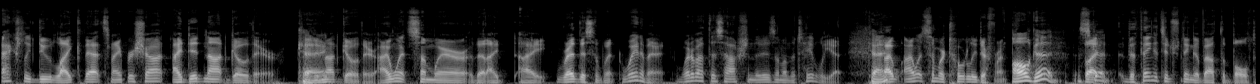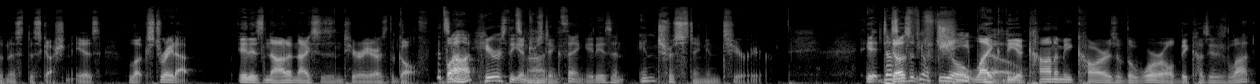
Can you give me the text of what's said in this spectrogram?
actually do like that sniper shot. I did not go there. I Okay. did not go there. I went somewhere that I, I read this and went, wait a minute. What about this option that isn't on the table yet? Okay. I, I went somewhere totally different. All good. That's but good. the thing that's interesting about the Bolt in this discussion is, look, straight up, it is not as nice as interior as the Golf. It's but not. Here's the It's interesting thing: it is an interesting interior. It, doesn't doesn't, feel feel, cheap, like though. the economy cars of the world because there's a lot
